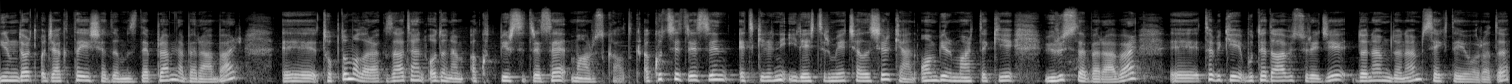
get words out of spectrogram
24 Ocak'ta yaşadığımız depremle beraber e, toplum olarak zaten o dönem akut bir strese maruz kaldık. Akut stresin etkilerini iyileştirmeye çalışırken 11 Mart'taki virüsle beraber e, tabii ki bu tedavi süreci dönem dönem sekteye uğradı.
